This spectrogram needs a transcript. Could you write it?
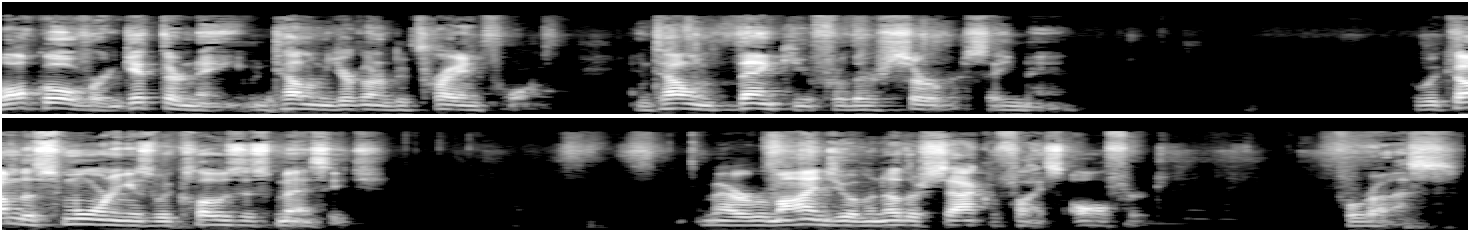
walk over and get their name and tell them you're going to be praying for them and tell them thank you for their service. Amen. We come this morning as we close this message. May I remind you of another sacrifice offered for us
